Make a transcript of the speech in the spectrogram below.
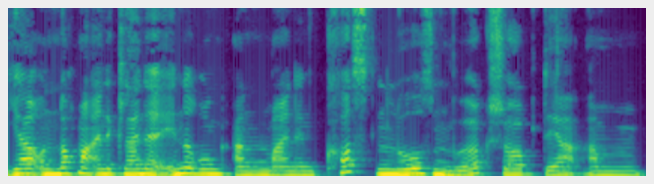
Ja, und nochmal eine kleine Erinnerung an meinen kostenlosen Workshop, der am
